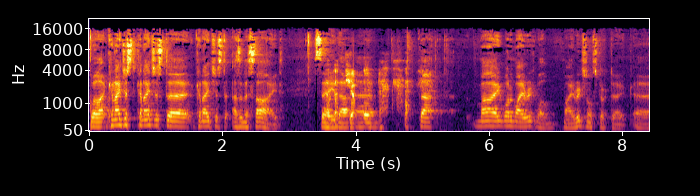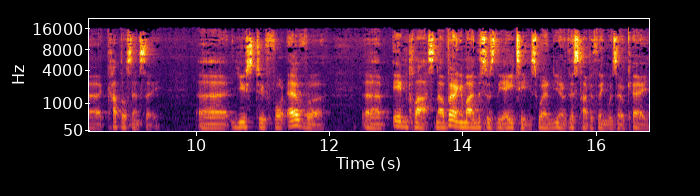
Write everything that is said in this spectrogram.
Well, can I just can I just uh, can I just as an aside say that um, that my one of my well my original instructor uh, Kato Sensei uh, used to forever uh, in class. Now, bearing in mind this was the '80s when you know this type of thing was okay.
